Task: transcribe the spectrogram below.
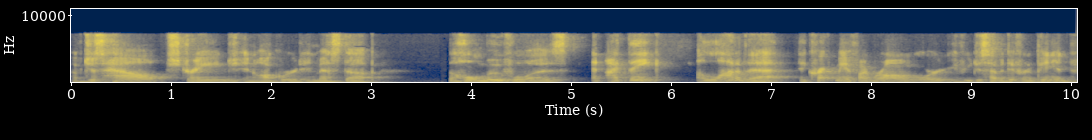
of just how strange and awkward and messed up the whole move was, and I think a lot of that, and correct me if I'm wrong, or if you just have a different opinion.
